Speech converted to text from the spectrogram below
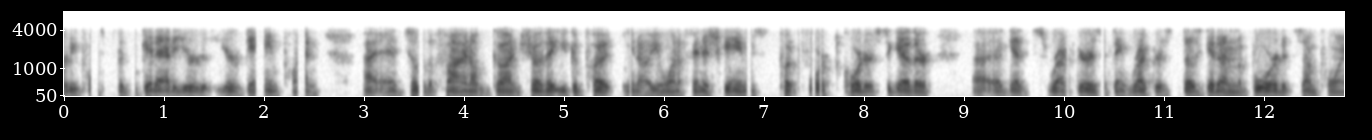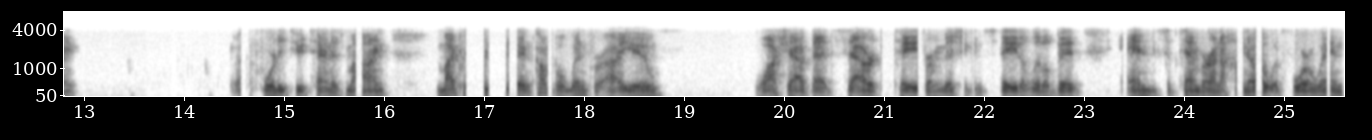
points, but get out of your your game plan uh, until the final gun. Show that you could put, you know, you want to finish games, put four quarters together uh, against Rutgers. I think Rutgers does get on the board at some point. 42-10 is mine. My prediction, comfortable win for IU. Wash out that sour taste from Michigan State a little bit end September on a high note with four wins.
